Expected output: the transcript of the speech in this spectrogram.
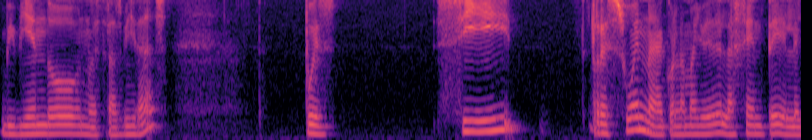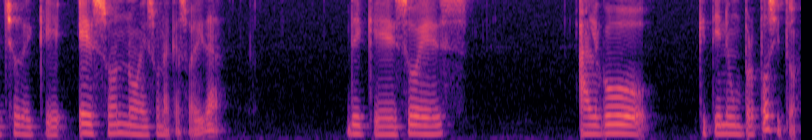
viviendo nuestras vidas, pues sí resuena con la mayoría de la gente el hecho de que eso no es una casualidad, de que eso es algo que tiene un propósito,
